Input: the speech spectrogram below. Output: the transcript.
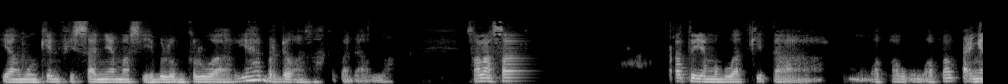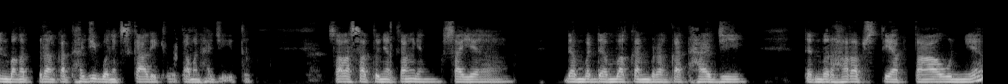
Yang mungkin visanya masih belum keluar, ya berdoalah kepada Allah. Salah satu yang membuat kita apa, apa pengen banget berangkat haji banyak sekali keutamaan haji itu. Salah satunya Kang yang saya dan mendambakan berangkat haji dan berharap setiap tahun ya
